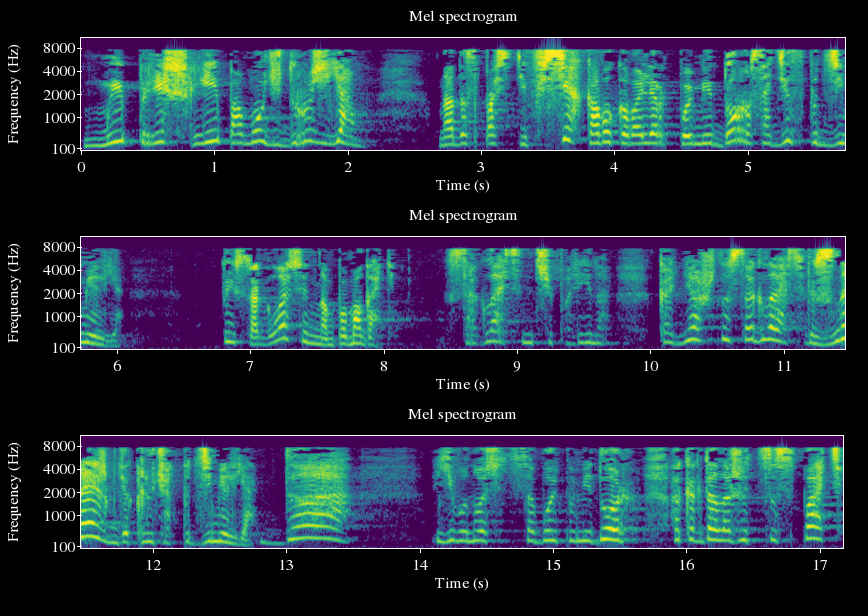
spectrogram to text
мы пришли помочь друзьям. Надо спасти всех, кого кавалер Помидор осадил в подземелье. Ты согласен нам помогать? Согласен, Чиполлино. Конечно, согласен. Ты знаешь, где ключ от подземелья? Да, его носит с собой помидор, а когда ложится спать,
